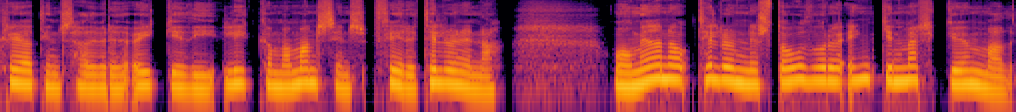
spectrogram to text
kreatíns hafi verið aukið í líkama mannsins fyrir tilrunina og meðan á tilrauninni stóð voru engin merkju um að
